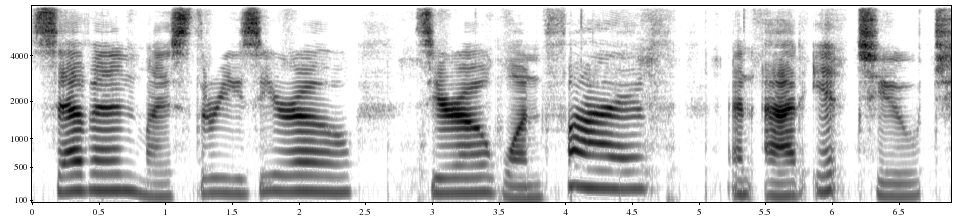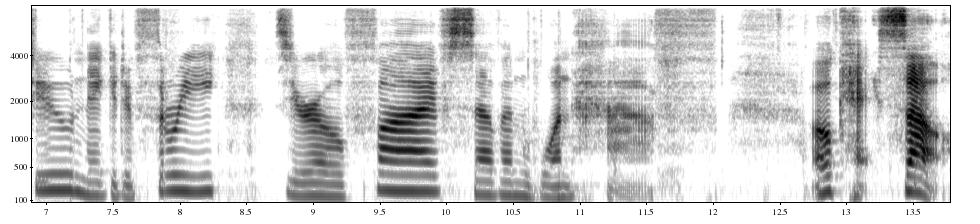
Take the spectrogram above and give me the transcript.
7 minus 3, 0, 0, 1, 5. And add it to 2, negative 3, 0, 5, 7, 1 half. Okay, so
